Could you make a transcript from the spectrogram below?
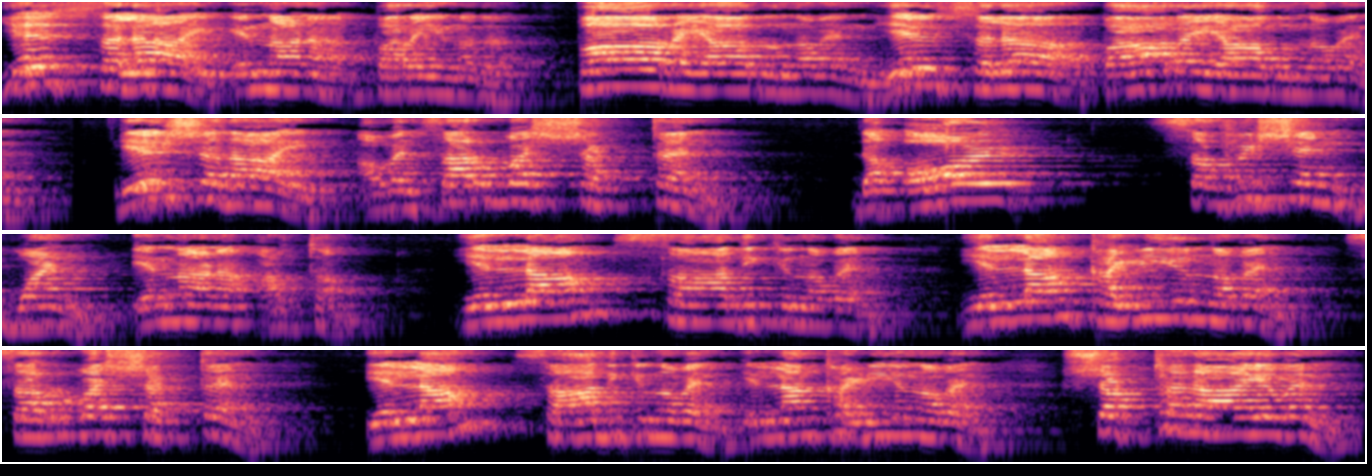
എൽ സലായ് എന്നാണ് പറയുന്നത്. പാറയാകുന്നവൻ എൽ സല പാറയാകുന്നവൻ. അവൻ സർവശക്തൻ ദ ഓൾ സഫിഷ്യൻ വൺ എന്നാണ് അർത്ഥം. എല്ലാം സാധിക്കുന്നവൻ എല്ലാം കഴിയുന്നവൻ സർവശക്തൻ എല്ലാം സാധിക്കുന്നവൻ എല്ലാം കഴിയുന്നവൻ ശക്തനായവൻ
